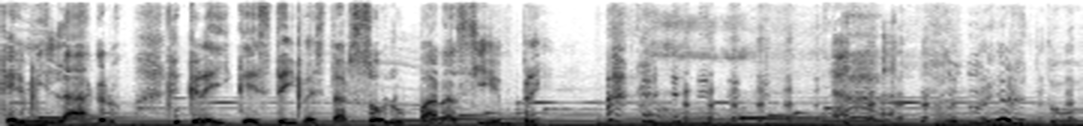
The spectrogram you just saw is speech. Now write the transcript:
¡Qué milagro! Creí que este iba a estar solo para siempre. Alberto,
